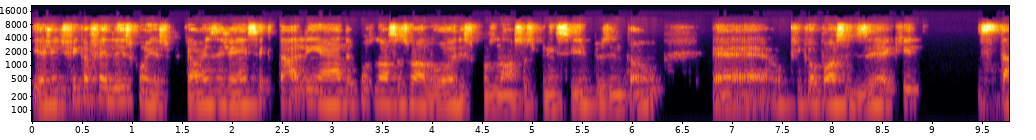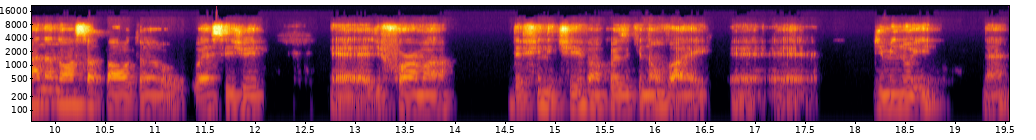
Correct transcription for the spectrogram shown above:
E a gente fica feliz com isso, porque é uma exigência que está alinhada com os nossos valores, com os nossos princípios. Então, é, o que, que, eu posso dizer é que está na nossa pauta o, o SG é, de forma definitiva, uma coisa que não vai é, é, diminuir. Né?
